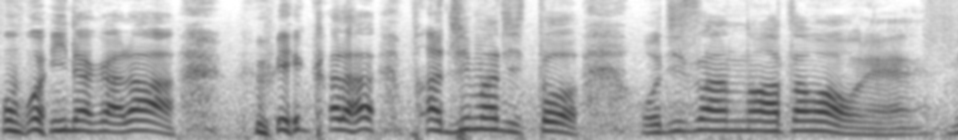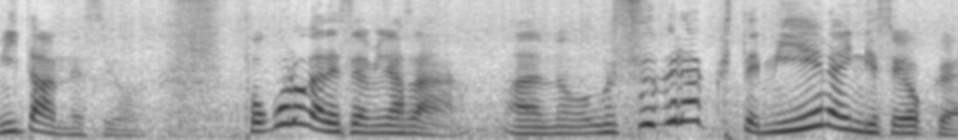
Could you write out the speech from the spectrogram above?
思いながら上からまじまじとおじさんの頭をね見たんですよ。ところがですよ皆さんあの薄暗くて見えないんですよよく。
